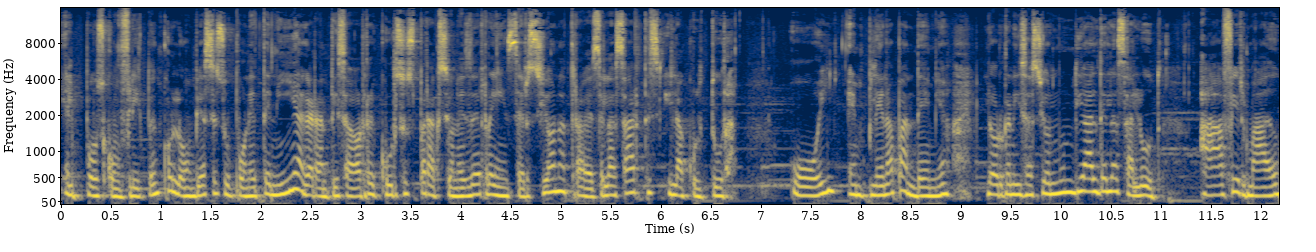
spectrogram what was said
El posconflicto en Colombia se supone tenía garantizados recursos para acciones de reinserción a través de las artes y la cultura. Hoy, en plena pandemia, la Organización Mundial de la Salud ha afirmado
